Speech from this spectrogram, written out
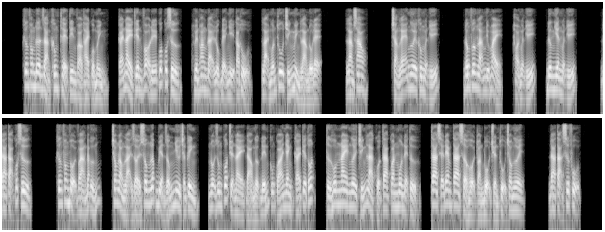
Khương phong đơn giản không thể tin vào thai của mình, cái này thiên võ đế quốc quốc sư huyền hoang đại lục đệ nhị cao thủ, lại muốn thu chính mình làm đồ đệ. Làm sao? Chẳng lẽ ngươi không nguyện ý? Đông phương lãng nhữ mày, hỏi nguyện ý, đương nhiên nguyện ý. Đa tạ quốc sư. Khương phong vội vàng đáp ứng, trong lòng lại rời sông lấp biển giống như chân kinh, nội dung cốt truyện này đảo ngược đến cũng quá nhanh, cái kia tốt, từ hôm nay ngươi chính là của ta quan môn đệ tử, ta sẽ đem ta sở hội toàn bộ truyền thụ cho ngươi. Đa tạ sư phụ.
